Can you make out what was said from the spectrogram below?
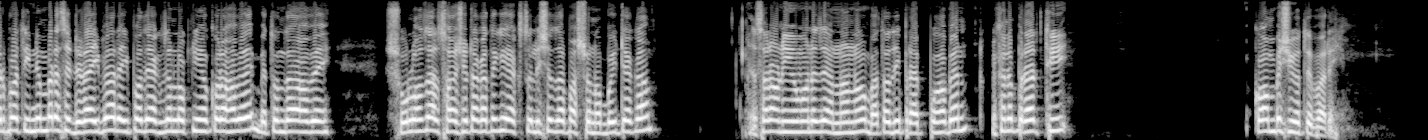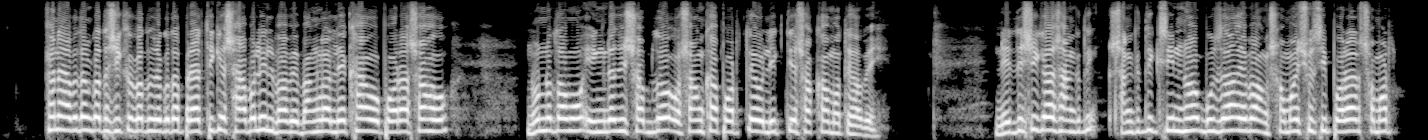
এরপর তিন নম্বর আছে ড্রাইভার। এই পদে একজন লোক নিয়োগ করা হবে। বেতন দেওয়া হবে ষোলো হাজার ছয়শো টাকা থেকে একচল্লিশ হাজার পাঁচশো নব্বই টাকা। এছাড়াও নিয়ম অনুযায়ী অন্যান্য ভাতাদি প্রাপ্য হবেন। এখানে প্রার্থী কম বেশি হতে পারে। এখানে আবেদন করতে শিক্ষাগত যোগ্যতা প্রার্থীকে সাবলীলভাবে বাংলা লেখা ও পড়াসহ ন্যূনতম ইংরেজি শব্দ ও সংখ্যা পড়তে ও লিখতে সক্ষম হতে হবে। নির্দেশিকা, সাংকেতিক সাংকেতিক চিহ্ন, বোঝা এবং সময়সূচি পড়ার সমর্থ,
